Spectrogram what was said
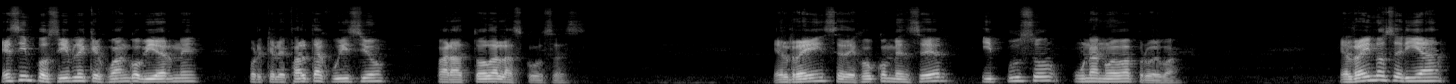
es imposible que Juan gobierne porque le falta juicio para todas las cosas. El rey se dejó convencer y puso una nueva prueba. El reino sería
